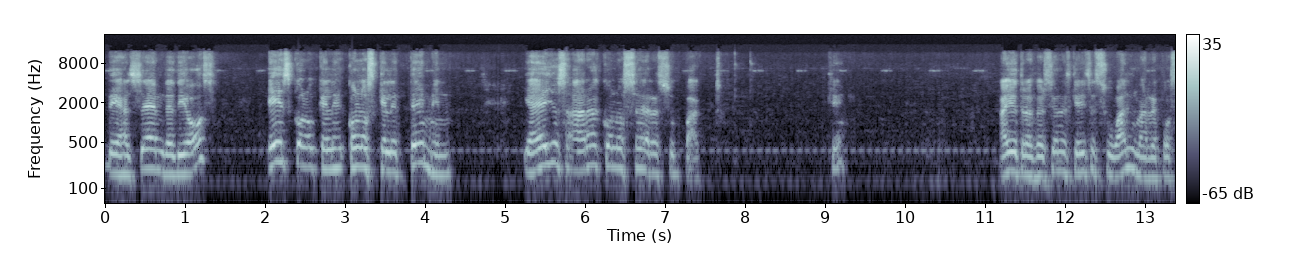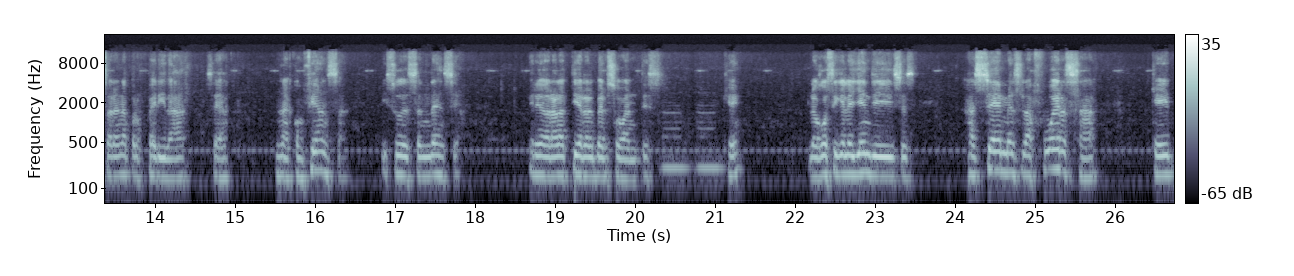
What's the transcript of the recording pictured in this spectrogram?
de Hashem, de Dios, es con, lo que con los que le temen y a ellos hará conocer su pacto. ¿Qué? Hay otras versiones que dice su alma reposará en la prosperidad, o sea, en la confianza y su descendencia. Heredará la tierra el verso antes. ¿Qué? Luego sigue leyendo y dices, Hashem la fuerza que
